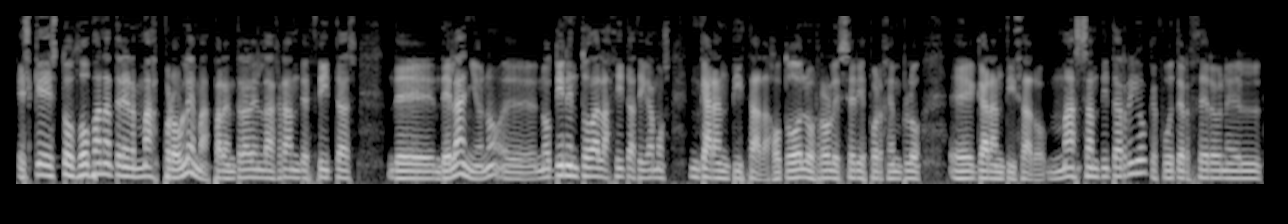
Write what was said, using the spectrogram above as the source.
es que estos dos van a tener más problemas para entrar en las grandes citas de, del año, ¿no? Eh, no tienen todas las citas, digamos, garantizadas o todos los roles series, por ejemplo, eh, garantizados. Más Santi Tarrío, que fue tercero en el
